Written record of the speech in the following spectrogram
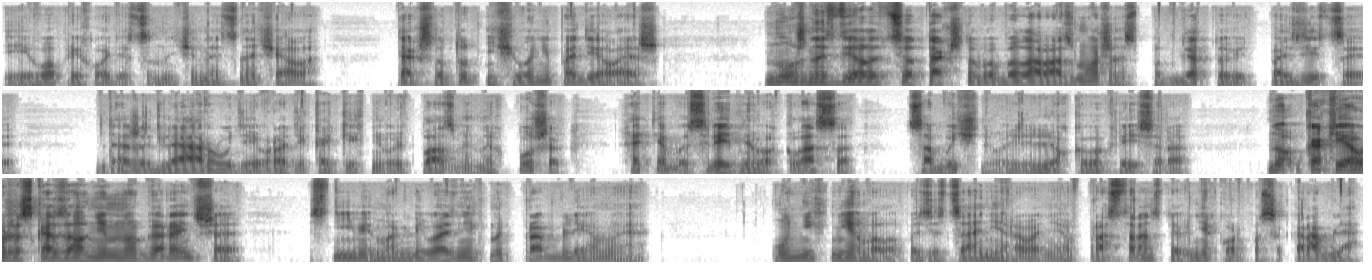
и его приходится начинать сначала. Так что тут ничего не поделаешь. Нужно сделать все так, чтобы была возможность подготовить позиции даже для орудий вроде каких-нибудь плазменных пушек, хотя бы среднего класса с обычного или легкого крейсера. Но, как я уже сказал немного раньше, с ними могли возникнуть проблемы. У них не было позиционирования в пространстве вне корпуса корабля.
